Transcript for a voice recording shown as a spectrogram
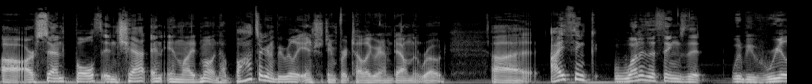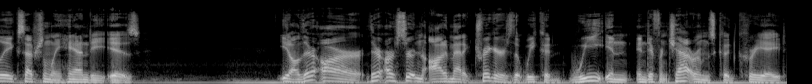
uh, are sent both in chat and inline mode. Now, bots are going to be really interesting for Telegram down the road. Uh, I think one of the things that would be really exceptionally handy is you know there are there are certain automatic triggers that we could we in in different chat rooms could create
